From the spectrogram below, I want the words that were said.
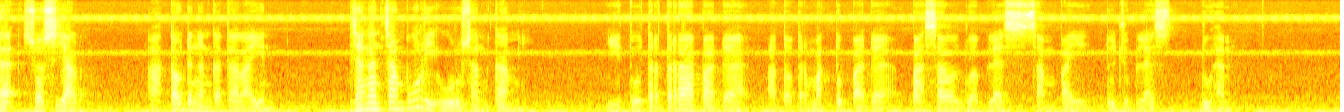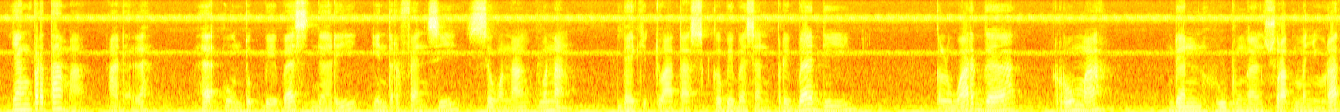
hak sosial atau dengan kata lain, jangan campuri urusan kami. Itu tertera pada atau termaktub pada pasal 12 sampai 17 Duham. Yang pertama adalah hak untuk bebas dari intervensi sewenang-wenang, baik itu atas kebebasan pribadi, keluarga, rumah, dan hubungan surat menyurat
